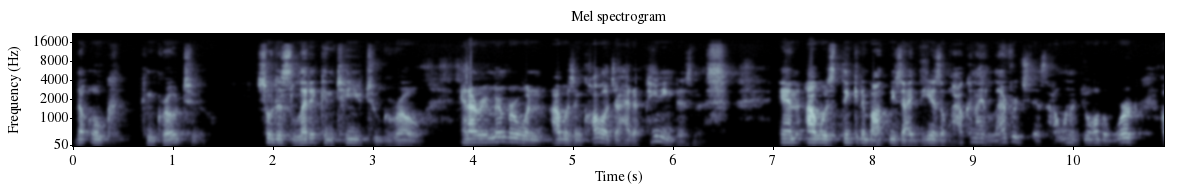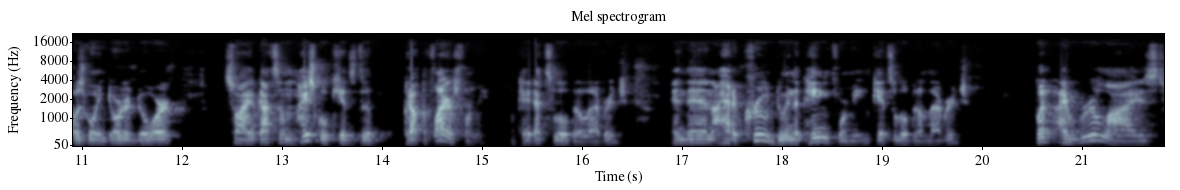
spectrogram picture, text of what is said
the oak can grow to. So just let it continue to grow. And I remember when I was in college, I had a painting business. And I was thinking about these ideas of how can I leverage this? I don't want to do all the work. I was going door to door. So I got some high school kids to put out the flyers for me. Okay, that's a little bit of leverage. And then I had a crew doing the painting for me. Okay, it's a little bit of leverage. But I realized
